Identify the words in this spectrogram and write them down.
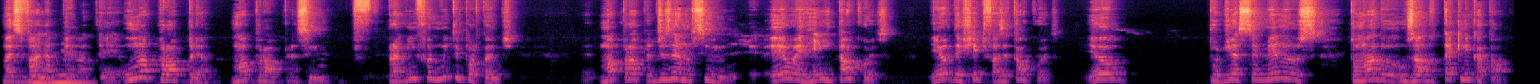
mas vale uhum. a pena ter uma própria, uma própria, assim, para mim foi muito importante. Uma própria, dizendo assim, eu errei em tal coisa, eu deixei de fazer tal coisa, eu podia ser menos tomado, usado técnica tal.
